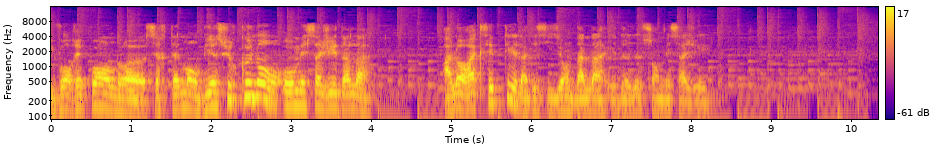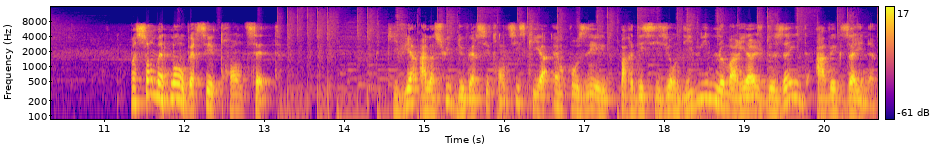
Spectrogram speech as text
Ils vont répondre euh, certainement, bien sûr que non, au messager d'Allah. Alors acceptez la décision d'Allah et de son messager. Passons maintenant au verset 37, qui vient à la suite du verset 36 qui a imposé par décision divine le mariage de Zayd avec Zaynab.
